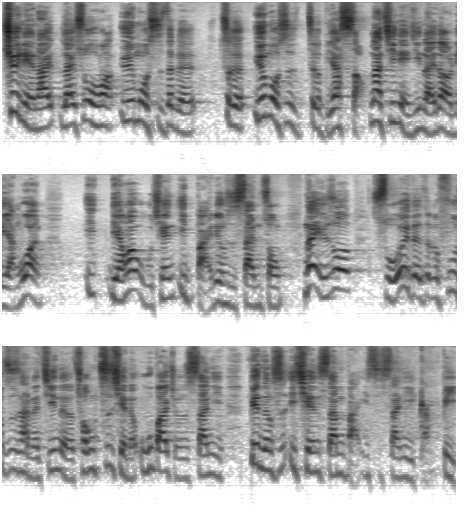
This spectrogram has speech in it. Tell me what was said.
去年来来说的话，约莫是这个这个约莫是这个比较少。那今年已经来到两万。一两万五千一百六十三宗，那也就是说，所谓的这个负资产的金额，从之前的五百九十三亿变成是一千三百一十三亿港币。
